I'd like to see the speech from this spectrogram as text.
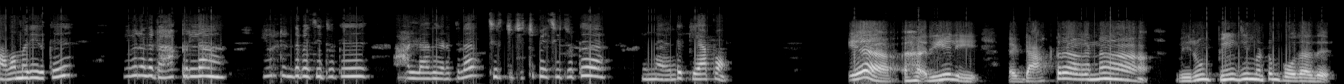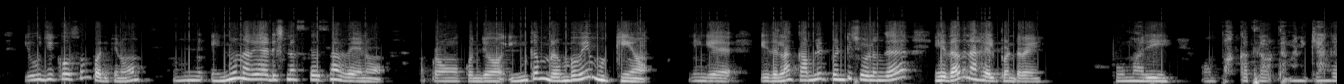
மவ மாதிரி இருக்கு. இவர் அந்த டாக்டர்லாம் இவர்கிட்ட எந்த பேசிட்டு இருக்கு? அல்லாத இடத்துல சிரிச்சு சிரிச்சு பேசிட்டு இருக்கு. என்ன வந்து கேப்போம். ஏ ரியலி டாக்டர் ஆகனா வெறும் பிஜி மட்டும் போதாது. யூஜி கோர்ஸும் படிக்கணும். இன்னும் நிறைய அடிஷ்னல் ஸ்கில்ஸ்லாம் வேணும். அப்புறம் கொஞ்சம் இன்கம் ரொம்பவே முக்கியம். நீங்க இதெல்லாம் கம்ப்ளீட் பண்ணிட்டு சொல்லுங்க. ஏதாவது நான் ஹெல்ப் பண்றேன். பூமாரி உன் பக்கத்துல ஒருத்தங்க நிக்காங்க.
